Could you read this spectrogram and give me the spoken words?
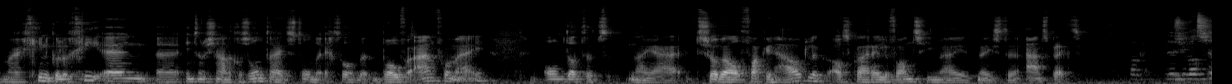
maar gynaecologie en eh, internationale gezondheid stonden echt wel bovenaan voor mij. Omdat het, nou ja, het zowel vakinhoudelijk als qua relevantie mij het meeste aanspreekt. Oké. Dus u was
